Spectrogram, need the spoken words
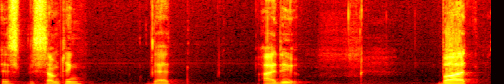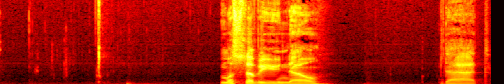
it's something that I do. But most of you know that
